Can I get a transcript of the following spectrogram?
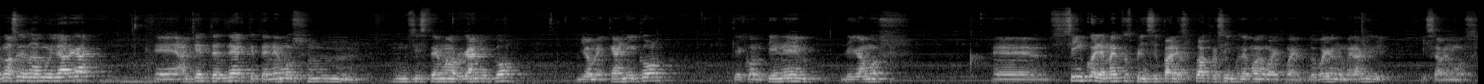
no hacer nada muy larga, eh, hay que entender que tenemos un, un sistema orgánico biomecánico que contiene, digamos, eh, cinco elementos principales, cuatro o cinco, de bueno, los voy a enumerar y, sabemos,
